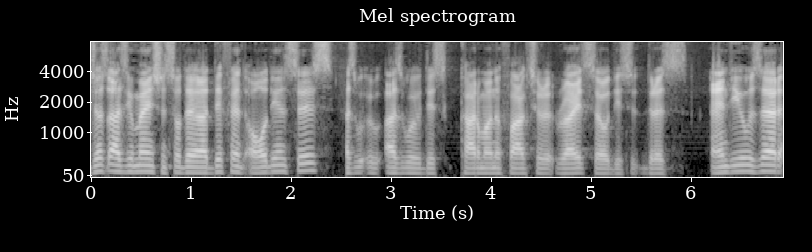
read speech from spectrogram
just as you mentioned, so there are different audiences as as with this car manufacturer, right? So this there's end user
